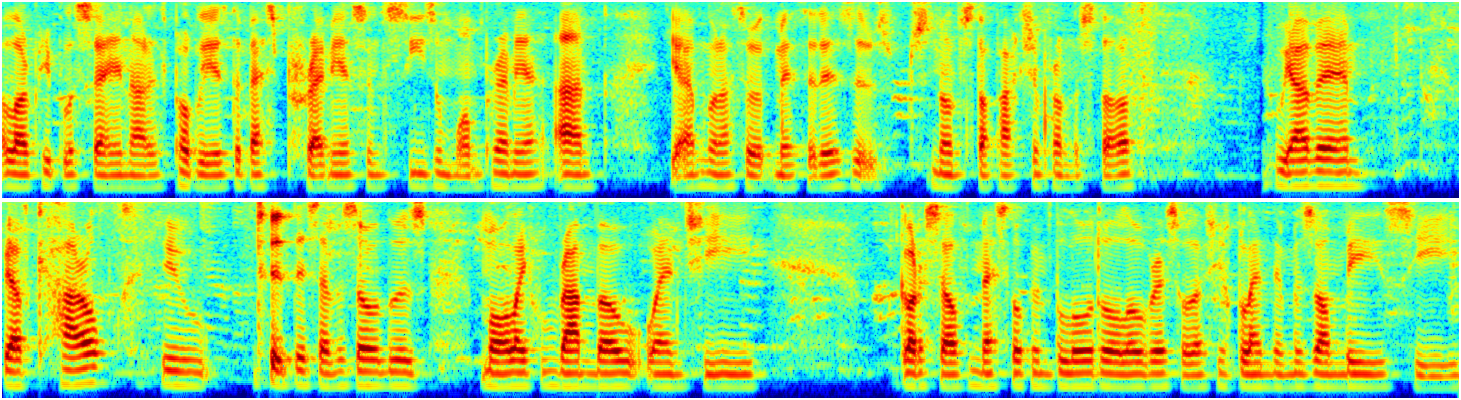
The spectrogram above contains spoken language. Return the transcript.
a lot of people are saying that it probably is the best premiere since Season 1 premiere. And yeah, I'm gonna have to admit it is. It was just non-stop action from the start. We have um, we have Carol who did this episode was more like Rambo when she got herself messed up in blood all over her so that she could blend in with zombies. She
